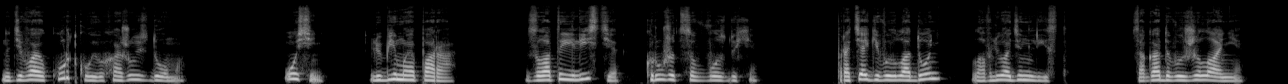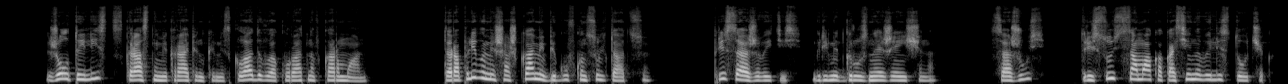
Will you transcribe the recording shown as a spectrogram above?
Надеваю куртку и выхожу из дома. Осень любимая пора. Золотые листья кружатся в воздухе. Протягиваю ладонь, ловлю один лист. Загадываю желание. Желтый лист с красными крапинками складываю аккуратно в карман. Торопливыми шажками бегу в консультацию. Присаживайтесь, гремит грузная женщина. Сажусь, трясусь сама, как осиновый листочек.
